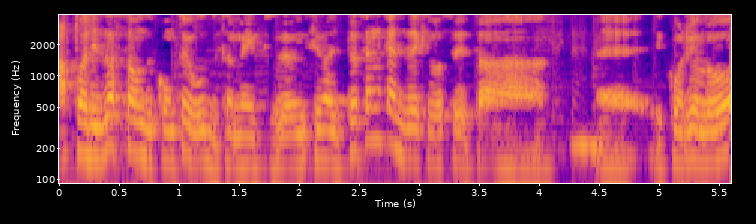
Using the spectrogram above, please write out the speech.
atualização do conteúdo também. O ensino à distância não quer dizer que você está é, congelou,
